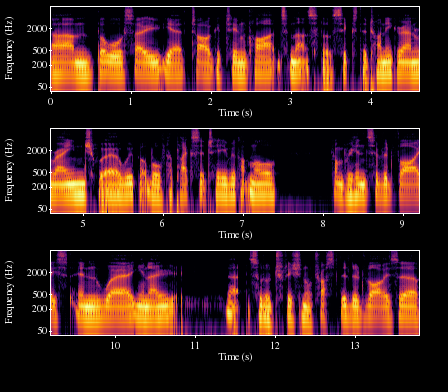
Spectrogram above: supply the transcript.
um, but also yeah targeting clients in that sort of six to 20 grand range where we've got more complexity we've got more comprehensive advice and where you know that sort of traditional trusted advisor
